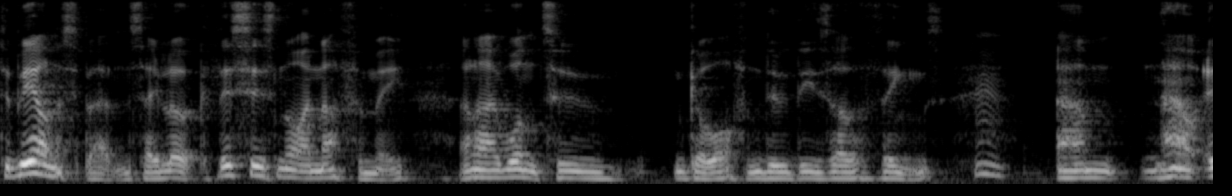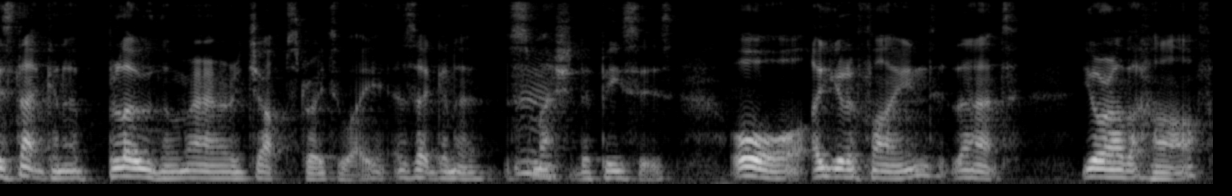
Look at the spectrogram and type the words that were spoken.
to be honest about it and say, look, this is not enough for me, and I want to go off and do these other things. Um, now, is that going to blow the marriage up straight away? Is that going to smash it to pieces? Or are you going to find that your other half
